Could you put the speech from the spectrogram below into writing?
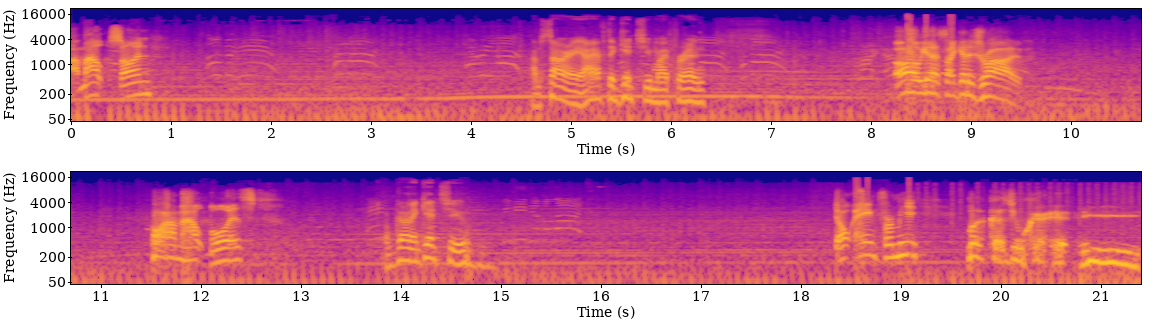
I'm out, son. I'm sorry. I have to get you, my friend. Oh yes, I get to drive. Oh, I'm out, boys. I'm gonna get you. Don't aim for me because you can't hit me.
